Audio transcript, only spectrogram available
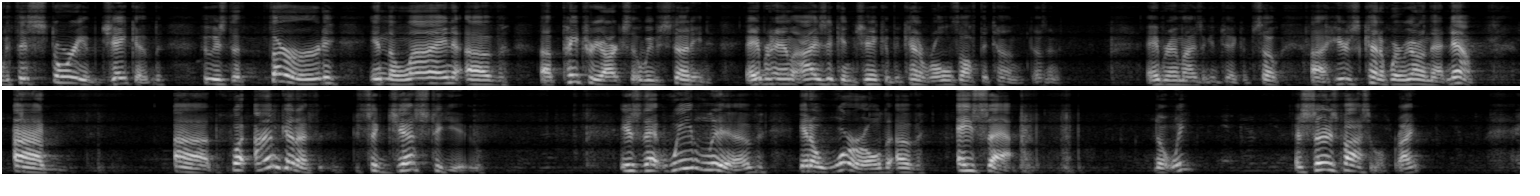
with this story of Jacob, who is the third in the line of uh, patriarchs that we've studied Abraham, Isaac, and Jacob. It kind of rolls off the tongue, doesn't it? Abraham, Isaac, and Jacob. So uh, here's kind of where we are on that. Now, um, uh, what I'm going to suggest to you is that we live in a world of ASAP, don't we? As soon as possible, right?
